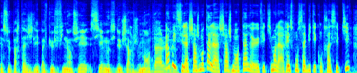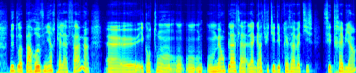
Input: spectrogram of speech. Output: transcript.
Et ce partage, il n'est pas que financier, mais aussi de charge mentale. Ah oui, c'est la charge mentale. La charge mentale, euh, effectivement, la responsabilité contraceptive ne doit pas revenir qu'à la femme. Euh, et quand on, on- on- on met en place la, la gratuité des préservatifs, c'est très bien.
